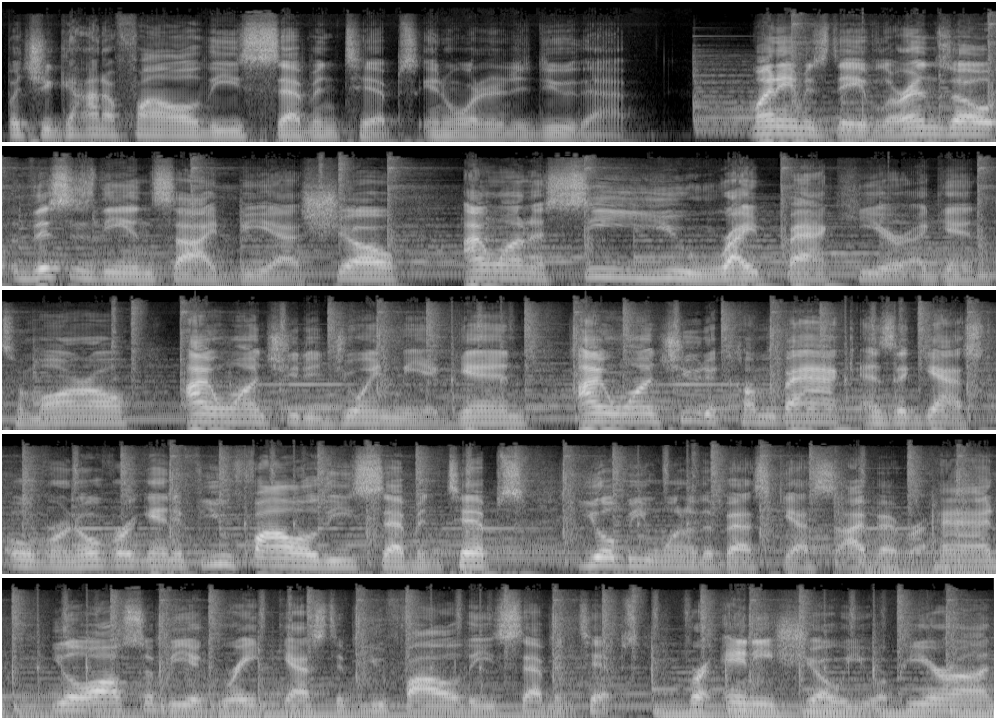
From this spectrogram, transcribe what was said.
but you got to follow these seven tips in order to do that. My name is Dave Lorenzo. This is the Inside BS Show. I want to see you right back here again tomorrow. I want you to join me again. I want you to come back as a guest over and over again. If you follow these seven tips, you'll be one of the best guests I've ever had. You'll also be a great guest if you follow these seven tips for any show you appear on.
